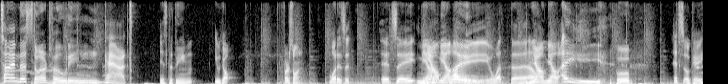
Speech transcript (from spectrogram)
Time to start voting. cat is the theme. Here we go. First one. What is it? It's a Meow- meow meow. Hey, what the hell? Meow meow. Hey. poop. It's okay.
